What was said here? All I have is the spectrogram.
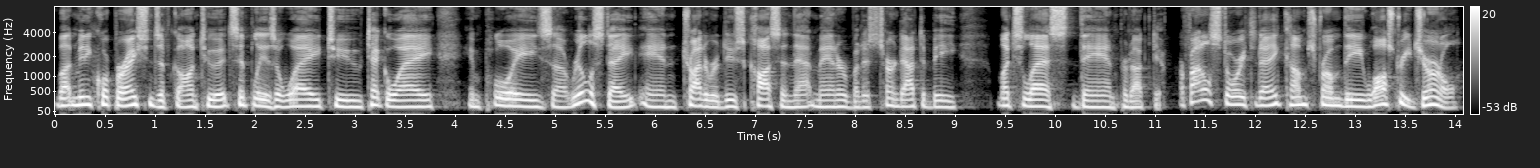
but many corporations have gone to it simply as a way to take away employees' uh, real estate and try to reduce costs in that manner, but it's turned out to be much less than productive. Our final story today comes from the Wall Street Journal,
